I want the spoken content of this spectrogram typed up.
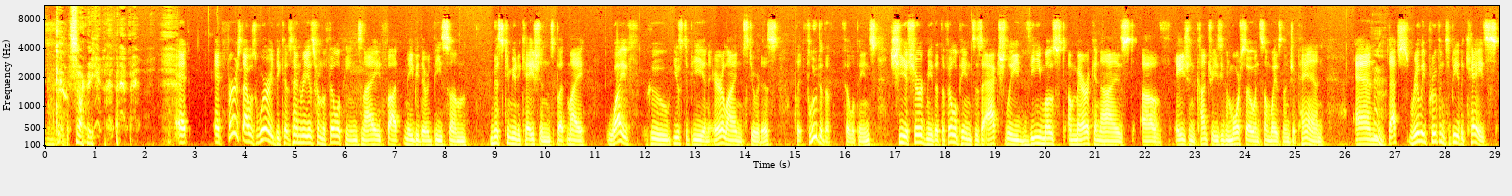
Sorry. at at first I was worried because Henry is from the Philippines and I thought maybe there would be some miscommunications, but my wife who used to be an airline stewardess that flew to the Philippines, she assured me that the Philippines is actually the most Americanized of Asian countries, even more so in some ways than Japan. And hmm. that's really proven to be the case.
